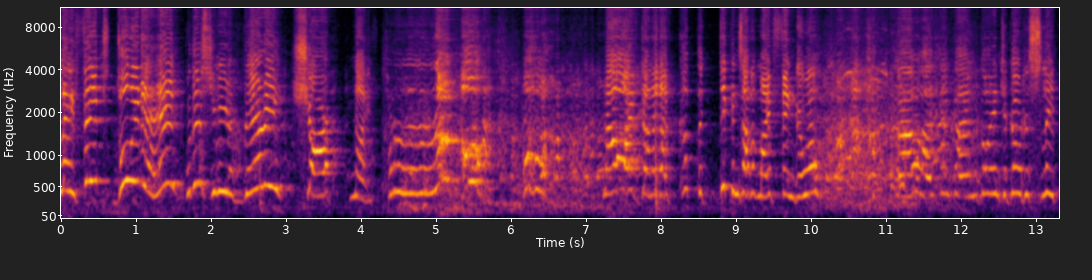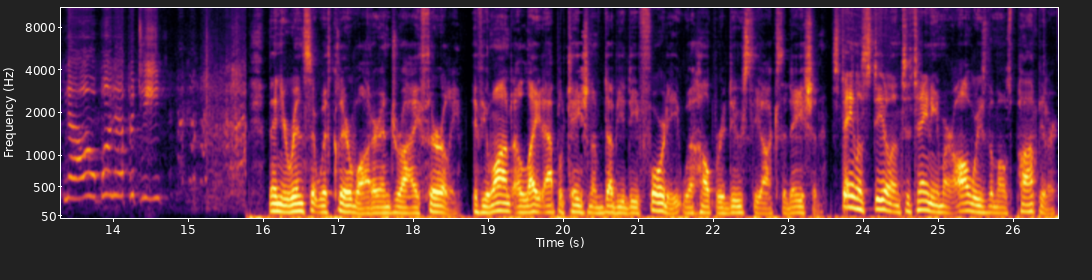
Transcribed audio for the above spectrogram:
lay fete d'Oliday. For this you need a very sharp knife. Oh, oh, now I've done it. I've cut the dickens out of my finger. Well, well, I think I'm going to go to sleep now. Bon appetit. Then you rinse it with clear water and dry thoroughly. If you want, a light application of WD-40 will help reduce the oxidation. Stainless steel and titanium are always the most popular,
